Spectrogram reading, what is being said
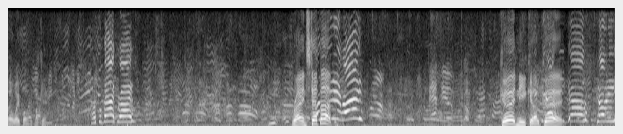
Oh, white ball. Okay. Hustle back, Ryan. Ryan, step Go up. get Ryan. Good, Nico. Pick it up, Good. Nico. Cody.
